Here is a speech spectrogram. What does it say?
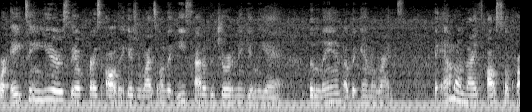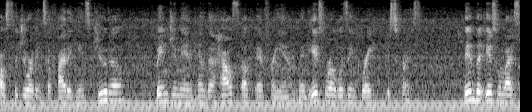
For 18 years, they oppressed all the Israelites on the east side of the Jordan in Gilead, the land of the Amorites. The Ammonites also crossed the Jordan to fight against Judah, Benjamin, and the house of Ephraim, and Israel was in great distress. Then the Israelites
